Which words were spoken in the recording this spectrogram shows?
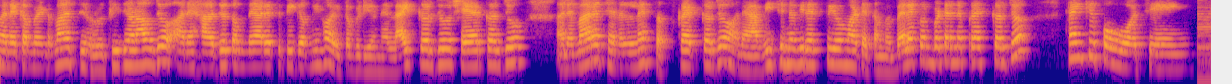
મને કમેન્ટમાં જરૂરથી જણાવજો અને હા, જો તમને આ રેસિપી ગમી હોય તો વિડીયોને લાઇક કરજો શેર કરજો અને મારા ચેનલને સબસ્ક્રાઇબ કરજો અને આવી જ નવી રેસિપીઓ માટે તમે બેલ આઇકોન બટનને પ્રેસ કરજો. Thank you for watching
